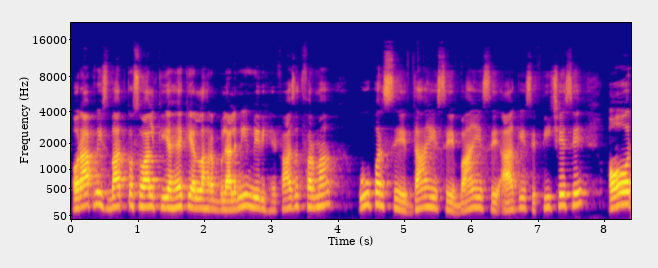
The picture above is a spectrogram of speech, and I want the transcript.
اور آپ نے اس بات کو سوال کیا ہے کہ اللہ رب العالمین میری حفاظت فرما، اوپر سے، دائیں سے، بائیں سے، آگے سے، پیچھے سے اور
